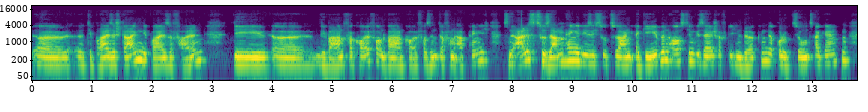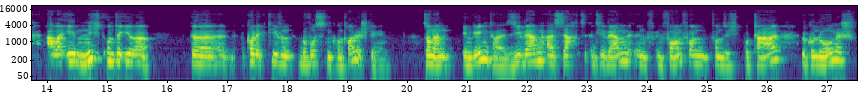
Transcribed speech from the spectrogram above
äh, die Preise steigen, die Preise fallen, die, äh, die Warenverkäufer und Warenkäufer sind davon abhängig. Das sind alles Zusammenhänge, die sich sozusagen ergeben aus dem gesellschaftlichen Wirken der Produktionsagenten, aber eben nicht unter ihrer äh, kollektiven bewussten Kontrolle stehen, sondern im Gegenteil, sie werden als Sach, sie werden in, in Form von, von sich brutal, ökonomisch,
